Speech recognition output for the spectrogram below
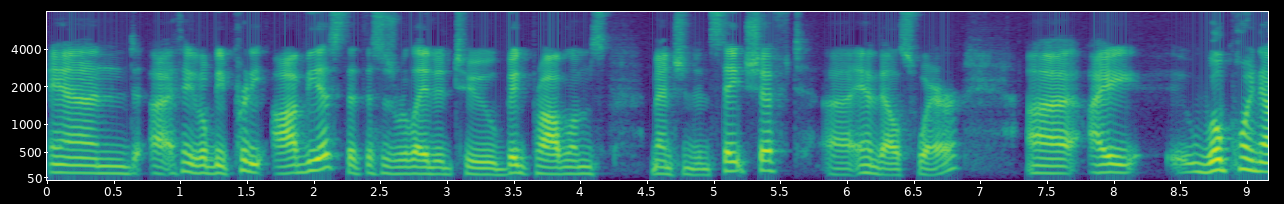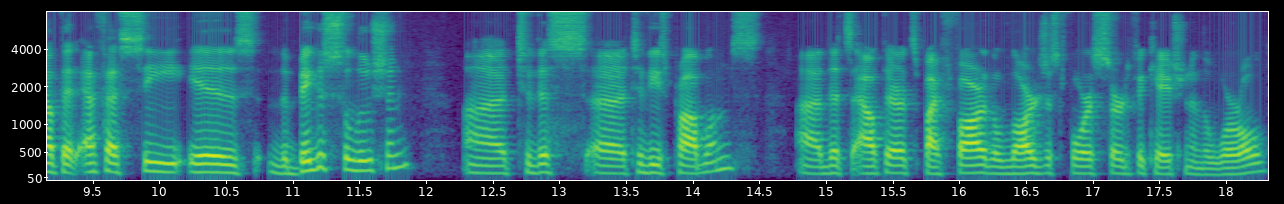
and I think it'll be pretty obvious that this is related to big problems mentioned in State Shift uh, and elsewhere. I will point out that FSC is the biggest solution uh, to this uh, to these problems uh, that's out there. It's by far the largest forest certification in the world,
